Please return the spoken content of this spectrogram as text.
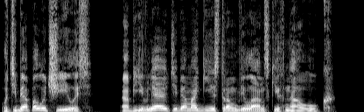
«У тебя получилось! Объявляю тебя магистром виланских наук!»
